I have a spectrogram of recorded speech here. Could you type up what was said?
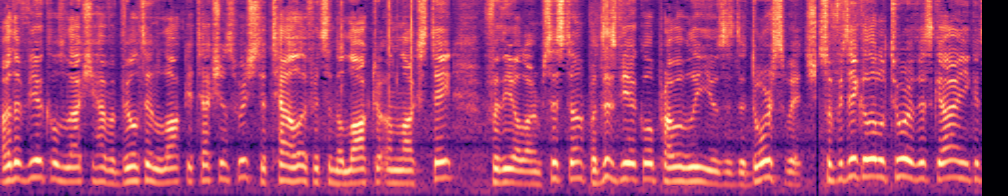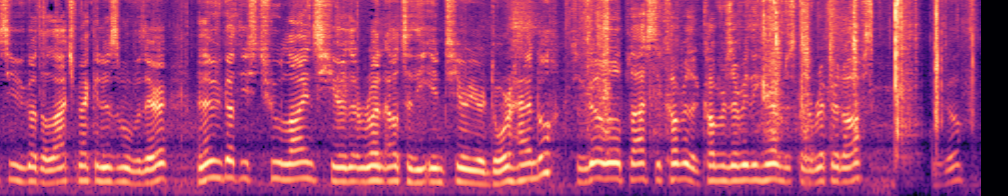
Other vehicles will actually have a built-in lock detection switch to tell if it's in the locked or unlocked state for the alarm system, but this vehicle probably uses the door switch. So if we take a little tour of this guy, you can see we've got the latch mechanism over there, and then we've got these two lines here that run out to the interior door handle. So we've got a little plastic cover that covers everything here. I'm just going to rip it off. There we go.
